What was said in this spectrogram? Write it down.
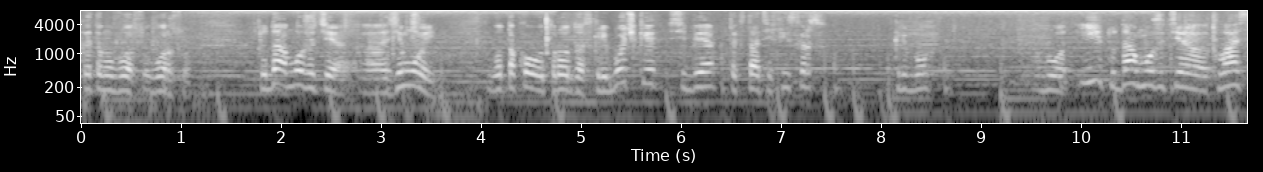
к этому ворсу. Туда можете э, зимой вот такого вот рода скребочки себе. Это, кстати, Фискерс скребок. Вот. И туда можете класть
